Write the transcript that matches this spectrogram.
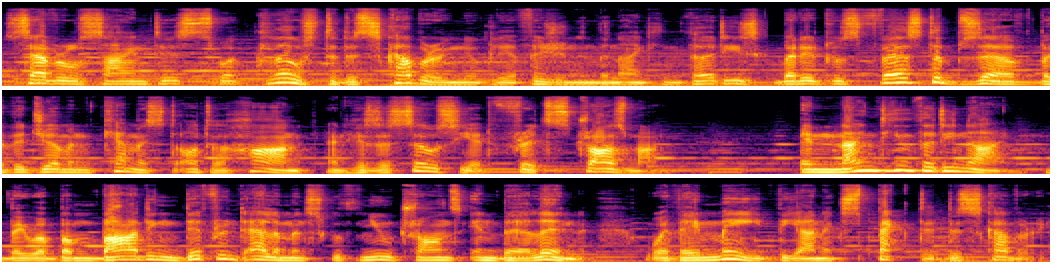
Several scientists were close to discovering nuclear fission in the 1930s, but it was first observed by the German chemist Otto Hahn and his associate Fritz Strassmann. In 1939, they were bombarding different elements with neutrons in Berlin, where they made the unexpected discovery.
